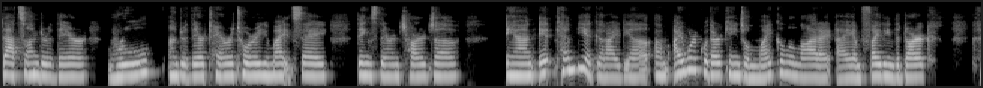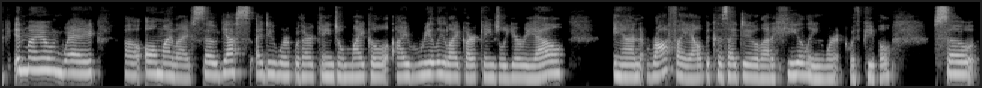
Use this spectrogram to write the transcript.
That's under their rule, under their territory, you might say, things they're in charge of. And it can be a good idea. Um, I work with Archangel Michael a lot. I, I am fighting the dark in my own way uh, all my life. So, yes, I do work with Archangel Michael. I really like Archangel Uriel and Raphael because I do a lot of healing work with people. So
